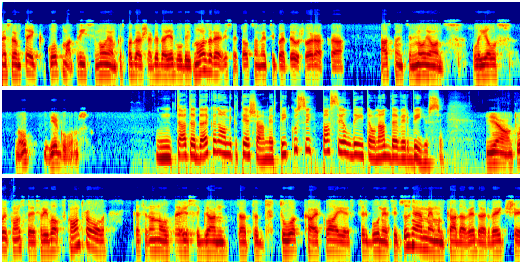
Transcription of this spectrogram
mēs varam teikt, ka kopumā 300 miljoni, kas pagājušajā gadā ieguldīti nozarē, visai tautsāniecībai devuši vairāk kā 800 miljonus lielus nu, ieguvums. Tā tad ekonomika tiešām ir tikusi pasildīta un atdeve ir bijusi. Jā, un to ir konstatējusi arī valsts kontrole, kas ir analizējusi gan tātad, to, kā ir klājies ceļu būvniecības uzņēmumiem un kādā veidā ir veikti šie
